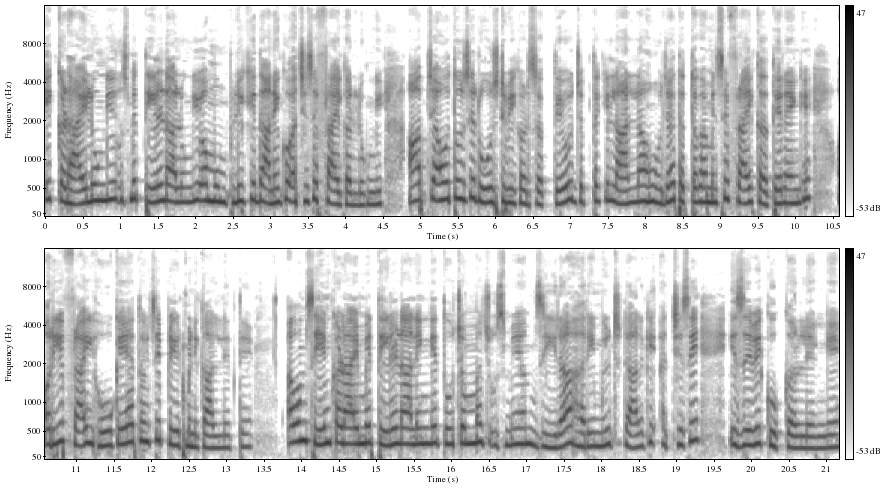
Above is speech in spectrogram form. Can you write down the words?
एक कढ़ाई लूँगी, उसमें तेल डालूँगी और मूंगफली के दाने को अच्छे से फ्राई कर लूँगी। आप चाहो तो उसे रोस्ट भी कर सकते हो। जब तक ये लाल ना हो जाए, तब तक हम इसे फ्राई करते रहेंगे। और ये फ्राई हो गया तो इसे प्लेट में निकाल लेते हैं। अब हम सेम कढ़ाई में तेल डालेंगे दो चम्मच उसमें हम ज़ीरा हरी मिर्च डाल के अच्छे से इसे भी कुक कर लेंगे।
